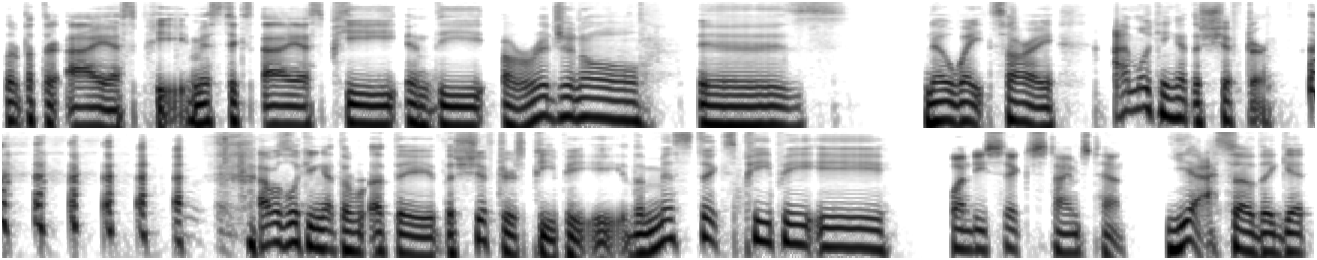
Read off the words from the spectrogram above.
what about their ISP? Mystic's ISP in the original is no wait, sorry. I'm looking at the shifter. I was looking at the at the the shifter's PPE. The Mystics PPE 1d6 times 10. yeah, so they get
